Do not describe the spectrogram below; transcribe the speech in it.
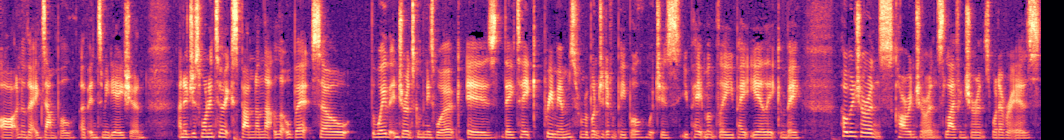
are another example of intermediation, and I just wanted to expand on that a little bit. So, the way that insurance companies work is they take premiums from a bunch of different people, which is you pay it monthly, you pay it yearly, it can be home insurance, car insurance, life insurance, whatever it is.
